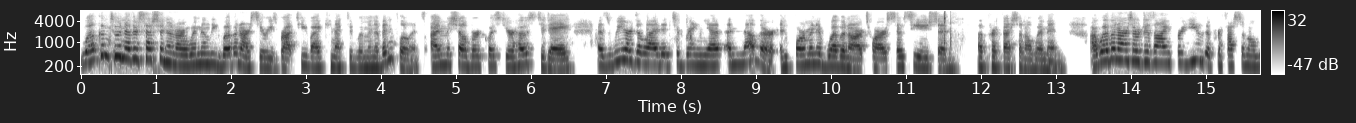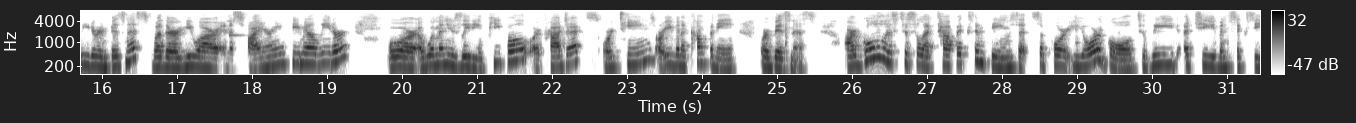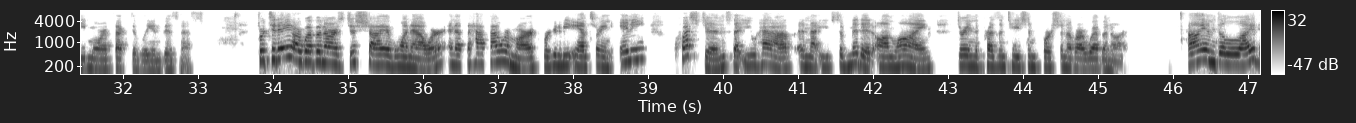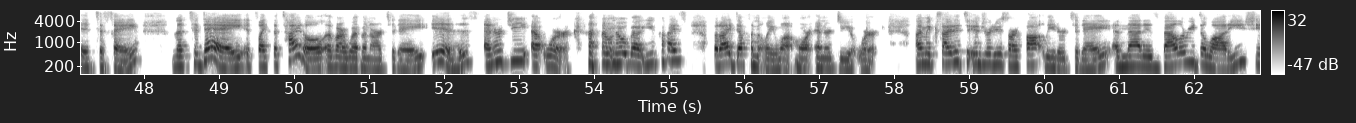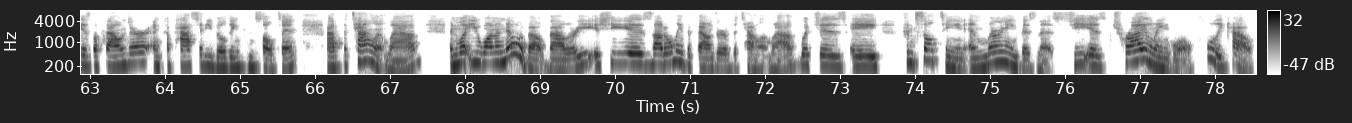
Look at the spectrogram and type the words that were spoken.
Welcome to another session in our Women Lead webinar series brought to you by Connected Women of Influence. I'm Michelle Bergquist, your host today, as we are delighted to bring yet another informative webinar to our Association of Professional Women. Our webinars are designed for you, the professional leader in business, whether you are an aspiring female leader or a woman who's leading people or projects or teams or even a company or business. Our goal is to select topics and themes that support your goal to lead, achieve, and succeed more effectively in business. For today, our webinar is just shy of one hour, and at the half hour mark, we're going to be answering any questions that you have and that you've submitted online during the presentation portion of our webinar. I am delighted to say that today, it's like the title of our webinar today is Energy at Work. I don't know about you guys, but I definitely want more energy at work. I'm excited to introduce our thought leader today, and that is Valerie Dilotti. She is the founder and capacity building consultant at the Talent Lab. And what you want to know about Valerie is she is not only the founder of the Talent Lab, which is a consulting and learning business. She is trilingual. Holy cow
